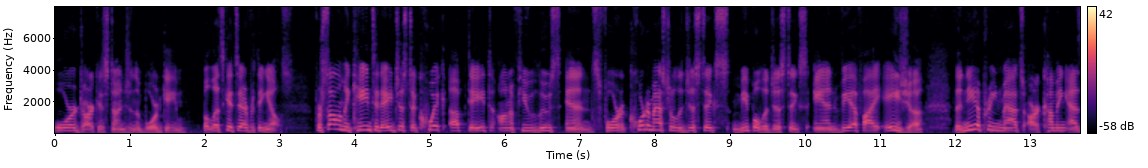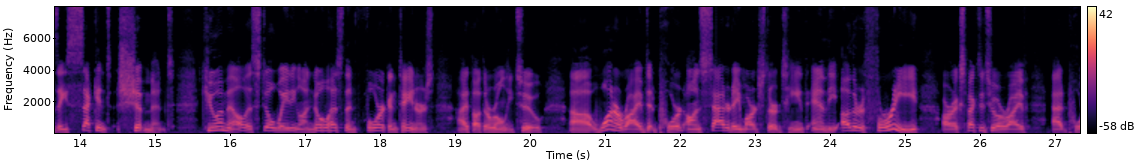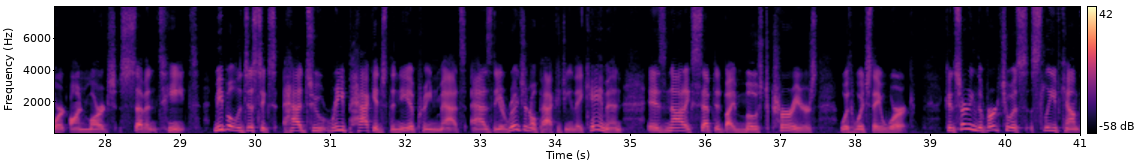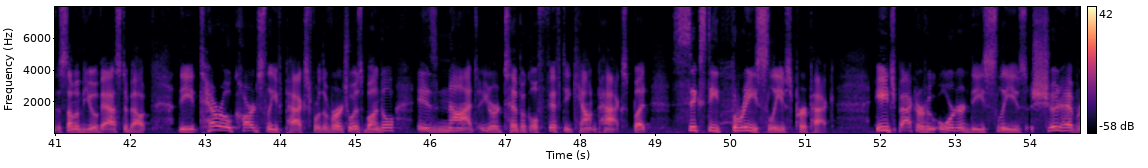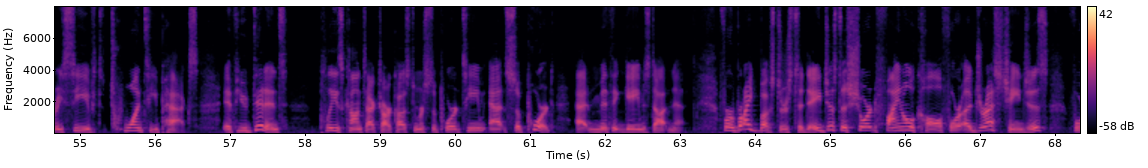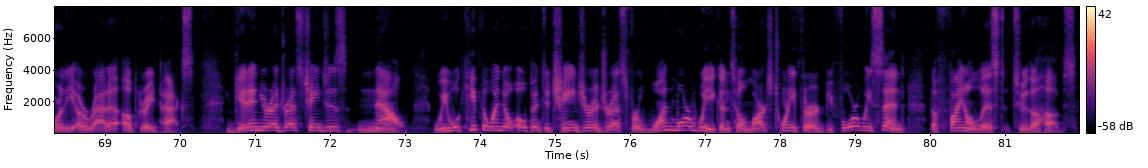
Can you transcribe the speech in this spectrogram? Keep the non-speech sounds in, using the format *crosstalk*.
or Darkest Dungeon, the board game, but let's get to everything else. For Solomon Kane today, just a quick update on a few loose ends. For Quartermaster Logistics, Meeple Logistics, and VFI Asia, the neoprene mats are coming as a second shipment. QML is still waiting on no *laughs* less than four containers. I thought there were only two. Uh, one arrived at port on Saturday, March 13th, and the other three are expected to arrive at port on March 17th. Meeple Logistics had to repackage the neoprene mats as the original packaging they came in is not accepted by most couriers with which they work. Concerning the Virtuous sleeve count that some of you have asked about, the Tarot card sleeve packs for the Virtuous bundle is not your typical 50 count packs, but 63 sleeves per pack. Each backer who ordered these sleeves should have received 20 packs. If you didn't, please contact our customer support team at support at mythicgames.net. For Reichbusters today, just a short final call for address changes for the errata upgrade packs. Get in your address changes now. We will keep the window open to change your address for one more week until March 23rd before we send the final list to the hubs.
